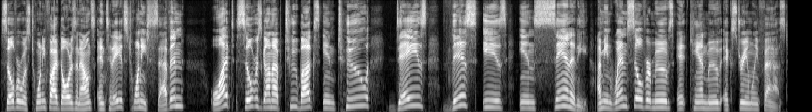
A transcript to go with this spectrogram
silver was $25 an ounce, and today it's 27 What? Silver's gone up two bucks in two days? This is insanity. I mean, when silver moves, it can move extremely fast.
